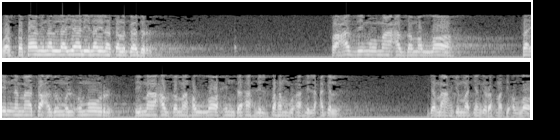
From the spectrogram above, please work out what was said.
واصطفى من الليالي ليلة القدر فعظموا ما عظم الله فإنما تعظم الأمور بما عظمها الله عند أهل الفهم وأهل العقل Jamaah Jumat yang dirahmati Allah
